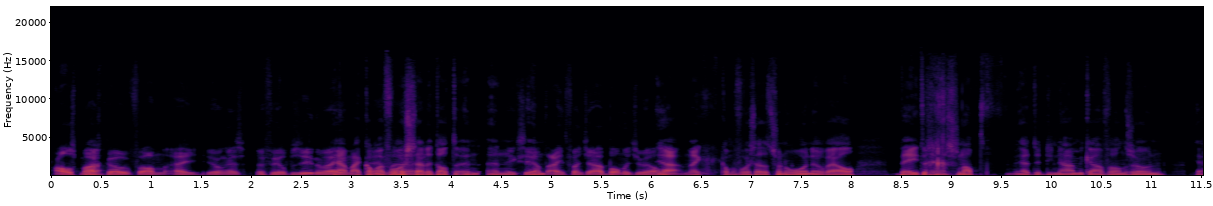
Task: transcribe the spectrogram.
als Marco van, hé hey, jongens, veel plezier ermee. Ja, maar ik kan me En, eh, voorstellen dat een... een ik zie een- aan het eind van het jaar het bonnetje wel. Ja, maar ik kan me voorstellen dat zo'n Horner wel beter snapt ja, de dynamica van zo'n ja,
